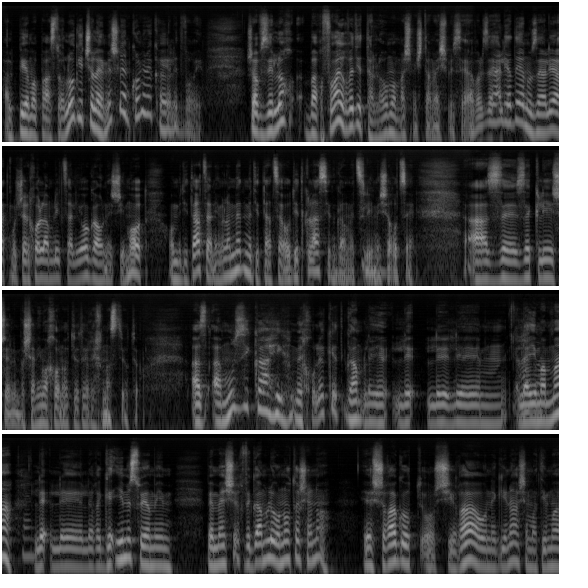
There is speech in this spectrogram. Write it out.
על פי המפה האסטרולוגית שלהם, יש להם כל מיני כאלה דברים. עכשיו, זה לא, ברפואה האירופאית אתה לא ממש משתמש בזה, אבל זה על ידינו, זה על יד, כמו שאני יכול להמליץ על יוגה או נשימות או מדיטציה, אני מלמד מדיטציה הודית קלאסית גם אצלי, מי שרוצה. אז אה, זה כלי שבשנים האחרונות יותר הכנסתי אותו. אז המוזיקה היא מחולקת גם ל, ל, ל, ל, ליממה, כן. ל, ל, לרגעים מסוימים במשך, וגם לעונות השנה. יש רגות או שירה או נגינה שמתאימה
